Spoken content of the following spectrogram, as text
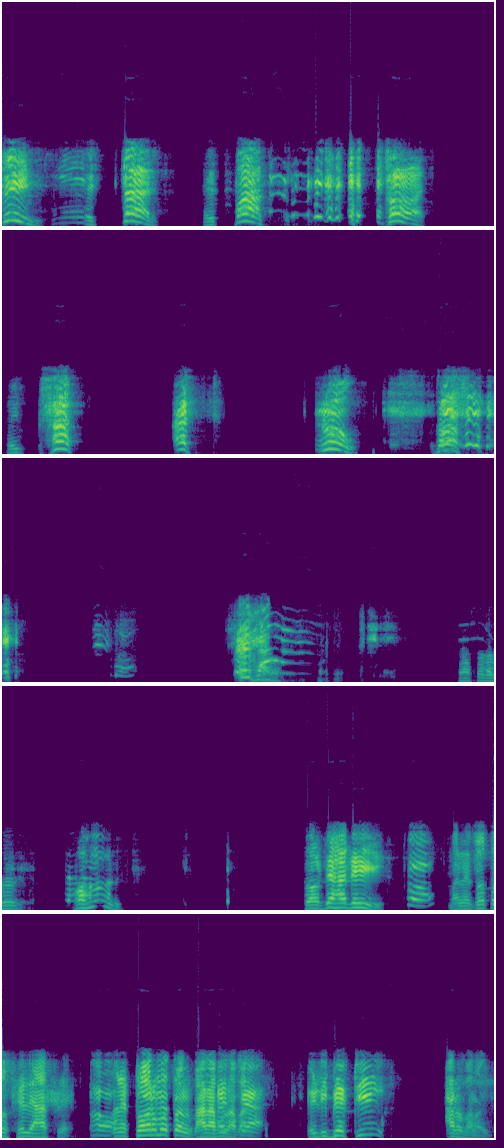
তিন, এই চার, এই পাঁচ, ছয় তোর দেহা দেহি হ্যাঁ, মানে যত ছেলে আছে হ্যাঁ। মানে তোর মতন ভালো ভালো আচ্ছা। এটি ব্যক্তি আরও ভালো হইব।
